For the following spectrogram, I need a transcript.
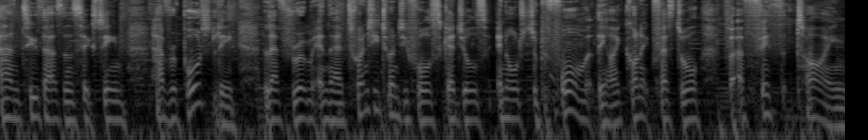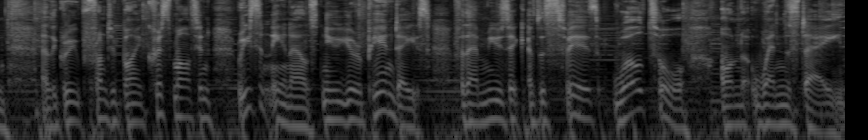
and 2016, have reportedly left room in their 2024 schedules in order to perform at the iconic festival for a fifth time. And the group, fronted by Chris Martin, recently announced new European dates for their Music of the Spheres World Tour on Wednesday.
